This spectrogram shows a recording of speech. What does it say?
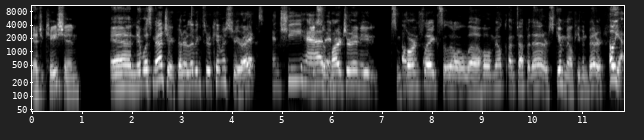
education, and it was magic. Better living through chemistry, Correct. right? And she had some an... margarine, eat some oh, cornflakes, a little uh, whole milk on top of that, or skim milk, even better. Oh yeah,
